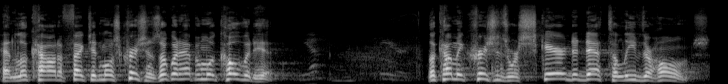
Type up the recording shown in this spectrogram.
and look how it affected most Christians. Look what happened when COVID hit. Look how many Christians were scared to death to leave their homes.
